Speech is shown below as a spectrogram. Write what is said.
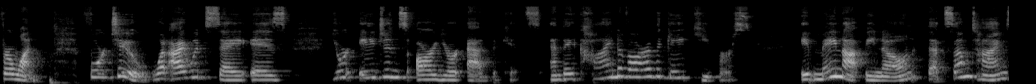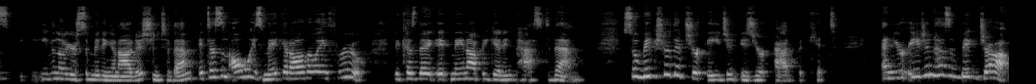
For one. For two, what I would say is your agents are your advocates and they kind of are the gatekeepers it may not be known that sometimes even though you're submitting an audition to them it doesn't always make it all the way through because they, it may not be getting past them so make sure that your agent is your advocate and your agent has a big job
